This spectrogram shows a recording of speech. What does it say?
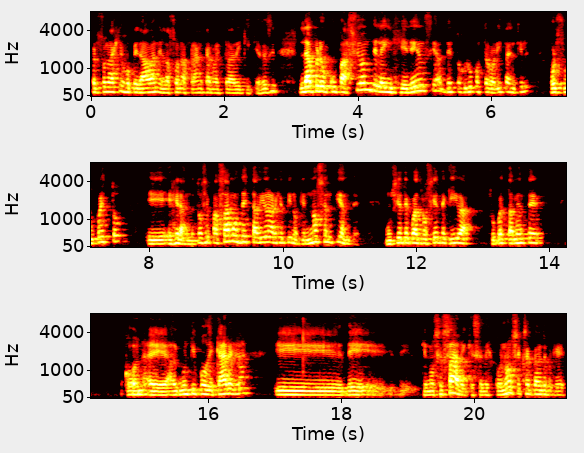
personajes operaban en la zona franca nuestra de Iquique. Es decir, la preocupación de la injerencia de estos grupos terroristas en Chile, por supuesto, eh, es grande. Entonces pasamos de este avión argentino que no se entiende, un 747 que iba supuestamente con eh, algún tipo de carga eh, de, que no se sabe, que se desconoce exactamente porque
